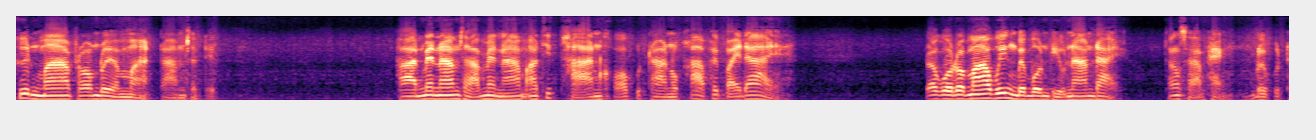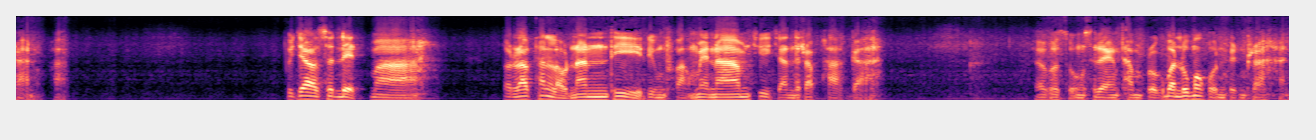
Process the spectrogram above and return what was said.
ขึ้นมาพร้อมด้วยอมาตตามเสด็จ ผ่านแม่น้ำสามแม่น้ำอธิษฐานขอพุทธานุภาพให้ไปได้ปรากฏม้าวิ่งไปบนผิวน้ำได้ ทั้งสามแห่งโดยพุทธานุภาพพระเจ้าเสด็จมาต้อนรับท่านเหล่านั้นที่ริมฝั่งแม่น้ำชื่อจันทรภากา แล้วก็ทรงแสดงธรรมโปรดบรรลุมรรคผลเป็นพระหัน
